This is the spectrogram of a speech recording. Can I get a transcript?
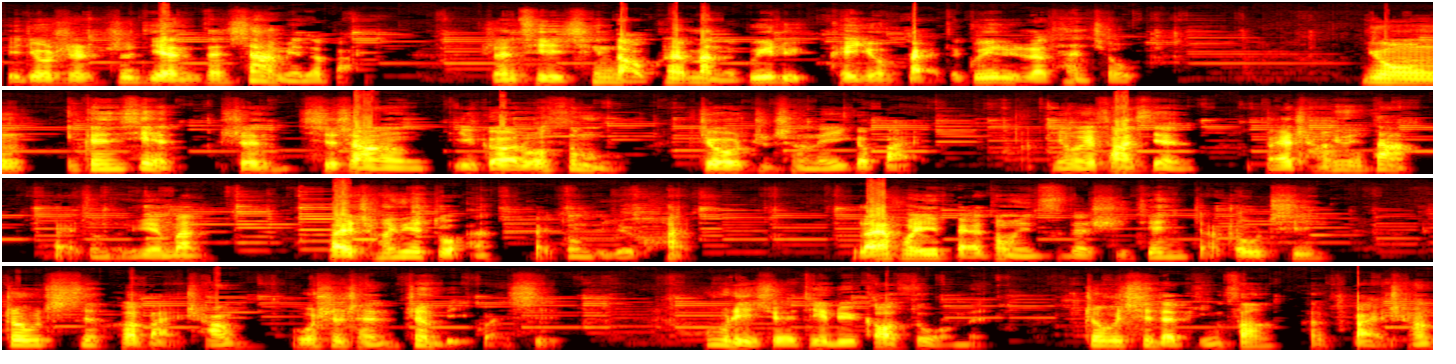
也就是支点在下面的摆。人体倾倒快慢的规律可以用摆的规律来探求。用一根线绳系上一个螺丝母，就制成了一个摆。你会发现，摆长越大，摆动的越慢；摆长越短，摆动的越快。来回摆动一次的时间叫周期，周期和摆长不是成正比关系。物理学定律告诉我们，周期的平方和摆长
